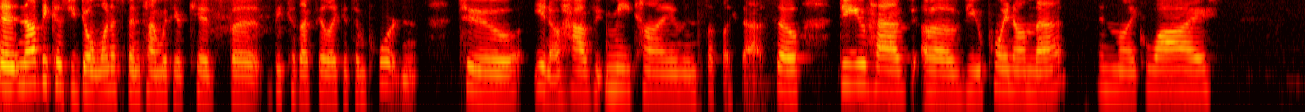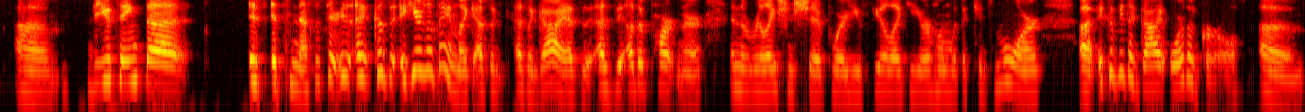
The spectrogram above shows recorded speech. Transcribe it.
uh, not because you don't want to spend time with your kids, but because I feel like it's important to, you know, have me time and stuff like that. So, do you have a viewpoint on that and like why? Um, do you think that it's it's necessary? Because here's the thing: like as a as a guy, as as the other partner in the relationship, where you feel like you're home with the kids more, uh, it could be the guy or the girl. Um,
